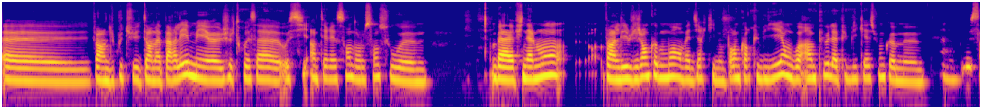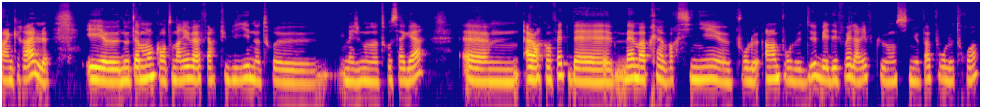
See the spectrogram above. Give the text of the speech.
enfin du coup tu t'en as parlé, mais je trouvais ça aussi intéressant dans le sens où bah finalement enfin les gens comme moi, on va dire, qui n'ont pas encore publié, on voit un peu la publication comme euh, mmh. le Saint Graal. Et euh, notamment quand on arrive à faire publier notre, euh, imaginons notre saga. alors qu'en fait, ben, même après avoir signé pour le 1, pour le 2, ben, des fois, il arrive qu'on ne signe pas pour le 3.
